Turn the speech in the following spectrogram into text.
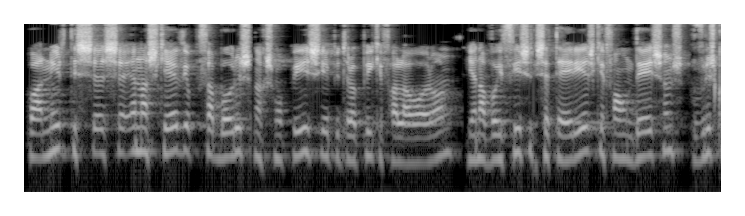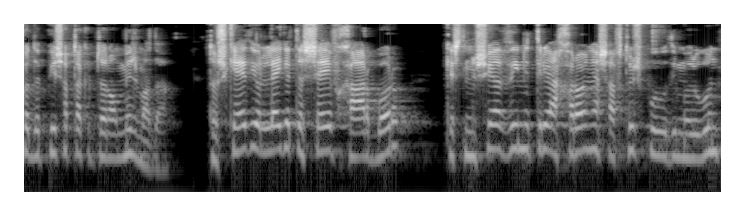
που ανήρτησε σε ένα σχέδιο που θα μπορούσε να χρησιμοποιήσει η Επιτροπή Κεφαλαγορών για να βοηθήσει τις εταιρείες και foundations που βρίσκονται πίσω από τα κρυπτονομίσματα. Το σχέδιο λέγεται Safe Harbor και στην ουσία δίνει τρία χρόνια σε αυτούς που δημιουργούν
